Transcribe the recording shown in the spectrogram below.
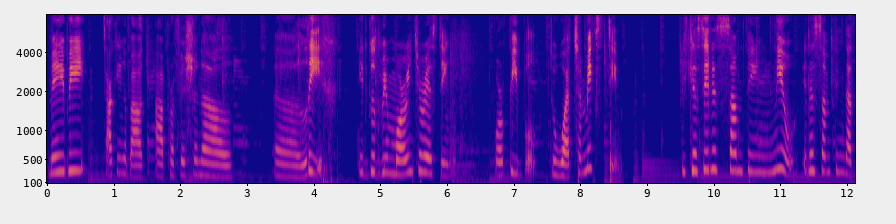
Maybe talking about a professional uh, league, it could be more interesting for people to watch a mixed team because it is something new, it is something that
